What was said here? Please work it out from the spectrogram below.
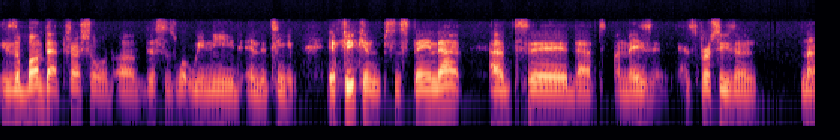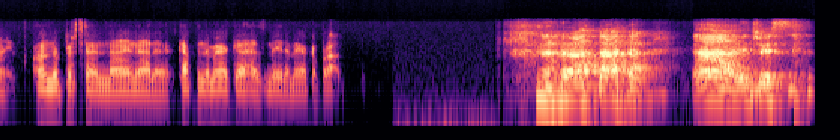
he's above that threshold of this is what we need in the team. If he can sustain that, I'd say that's amazing. His first season, nine, hundred percent nine out of Captain America has made America proud. ah, interesting.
